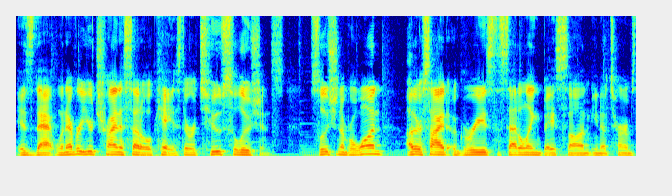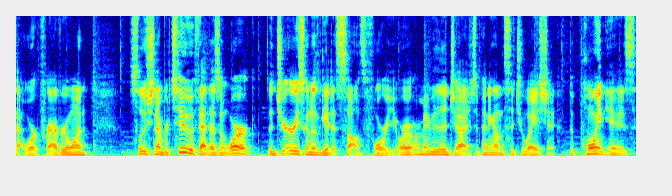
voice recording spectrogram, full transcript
is that whenever you're trying to settle a case, there are two solutions. Solution number one, other side agrees to settling based on you know terms that work for everyone. Solution number two, if that doesn't work, the jury's gonna get it solved for you, or, or maybe the judge, depending on the situation. The point is,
